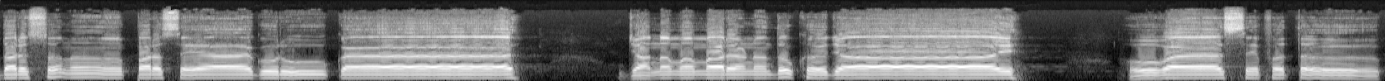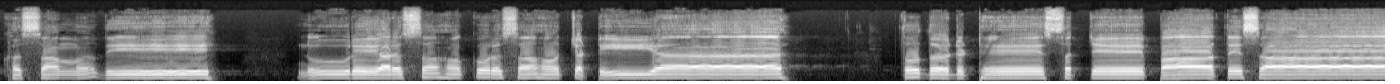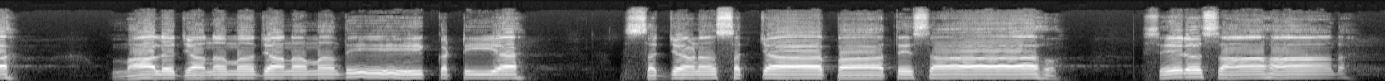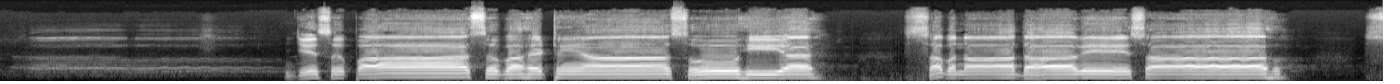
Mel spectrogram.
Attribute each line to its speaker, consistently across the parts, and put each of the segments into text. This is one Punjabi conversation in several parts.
Speaker 1: ਦਰਸ਼ਨ ਪਰਸੈ ਗੁਰੂ ਕੈ। ਜਨਮ ਮਰਨ ਦੁਖ ਜਾਏ, ਹੋਵੇ ਸਿਫਤ ਖਸਮ ਦੀ। ਨੂਰ ਅਰਸਹ ਕੁਰਸਹ ਝਟੀਐ, ਤੁਧ ਡਿਠੇ ਸੱਚੇ ਪਾਤਸ਼ਾਹ ਮਾਲ ਜਨਮ ਜਨਮ ਦੀ ਕਟੀਐ, ਸੱਜਣ ਸੱਚਾ ਪਾਤਸ਼ਾਹ, ਸਿਰ ਸਾਹਾਂਦ ਜਿਸ ਪਾਸ ਬਹਿਠਿਆ ਸੋਹੀਐ, ਸਭਨਾ ਦਾ ਵੇ ਸਾਹ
